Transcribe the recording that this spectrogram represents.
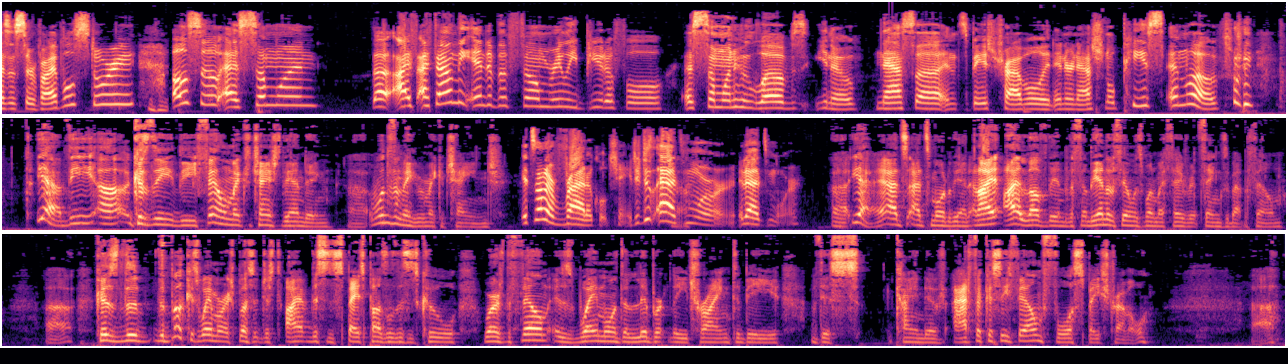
As a survival story. Also, as someone, uh, I I found the end of the film really beautiful. As someone who loves, you know, NASA and space travel and international peace and love. Yeah. The because the the film makes a change to the ending. Uh, well, it doesn't make make a change. it's not a radical change. It just adds more. It adds more. Uh, yeah, it adds adds more to the end, and I, I love the end of the film. The end of the film is one of my favorite things about the film, because the the book is way more explicit. Just I have this is space puzzle, this is cool, whereas the film is way more deliberately trying to be this kind of advocacy film for space travel. Uh,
